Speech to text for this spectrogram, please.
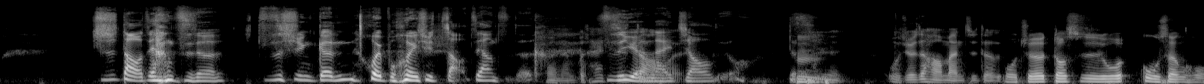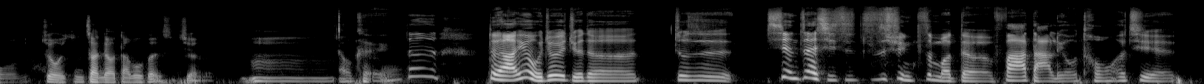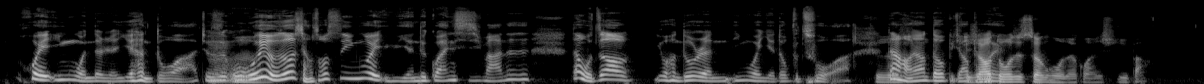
知道这样子的资讯，跟会不会去找这样子的可能不太资源来交流？对，嗯，我觉得好像蛮值得。我觉得都是顾生活就已经占掉大部分时间了。嗯，OK，但是对啊，因为我就会觉得，就是现在其实资讯这么的发达流通，而且会英文的人也很多啊。就是我，嗯，我有时候想说，是因为语言的关系吗？但是，但我知道。有很多人英文也都不错啊，但好像都比较比较多是生活的关系吧。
